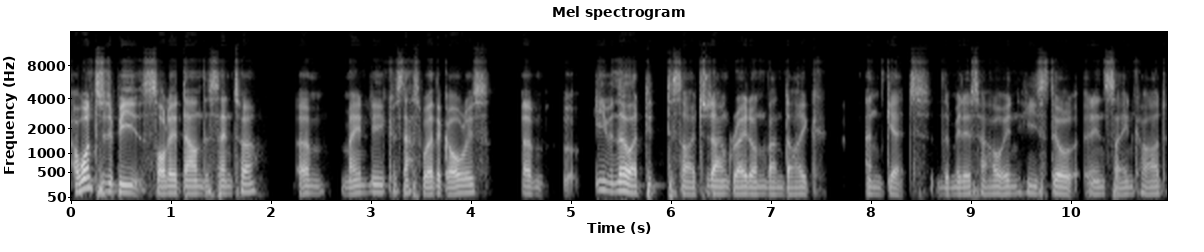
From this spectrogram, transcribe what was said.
I wanted to be solid down the center, um, mainly because that's where the goal is. Um, even though I did decide to downgrade on Van Dijk and get the Militao in, he's still an insane card.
